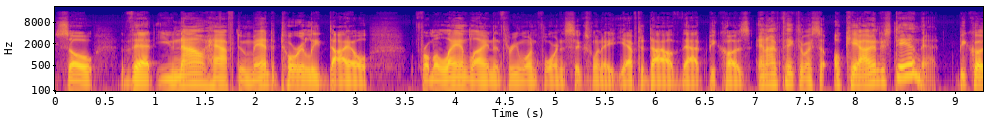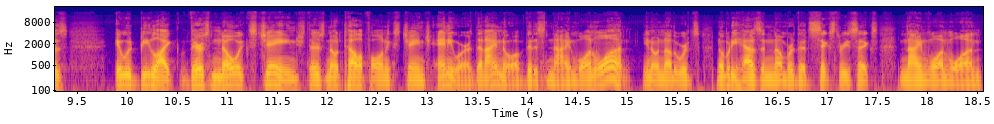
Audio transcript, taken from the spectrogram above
so that you now have to mandatorily dial from a landline in 314 and 618. You have to dial that because, and I think to myself, okay, I understand that because it would be like there's no exchange, there's no telephone exchange anywhere that I know of that is 911. You know, in other words, nobody has a number that's 636 911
